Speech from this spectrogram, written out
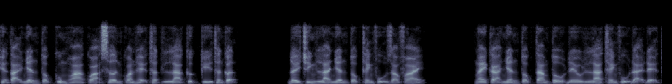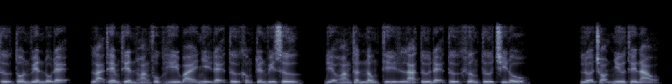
hiện tại nhân tộc cùng hoa quả sơn quan hệ thật là cực kỳ thân cận. Đây chính là nhân tộc thánh phụ giáo phái ngay cả nhân tộc tam tổ đều là thánh phụ đại đệ tử tôn viên đồ đệ, lại thêm thiên hoàng phục hy bái nhị đệ tử khổng tuyên vi sư, địa hoàng thần nông thì là tứ đệ tử khương tư chi đồ. Lựa chọn như thế nào,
